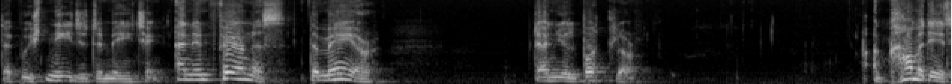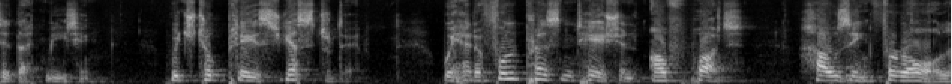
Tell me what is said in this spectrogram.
that we needed a meeting. And in fairness, the mayor, Daniel Butler, accommodated that meeting, which took place yesterday. We had a full presentation of what housing for all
